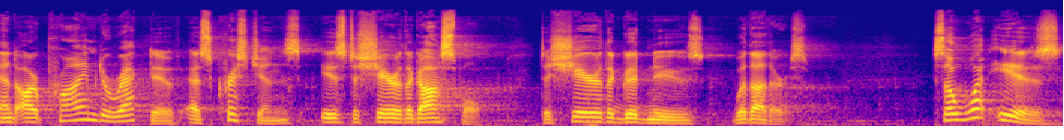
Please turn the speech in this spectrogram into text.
And our prime directive as Christians is to share the gospel, to share the good news with others. So, what is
